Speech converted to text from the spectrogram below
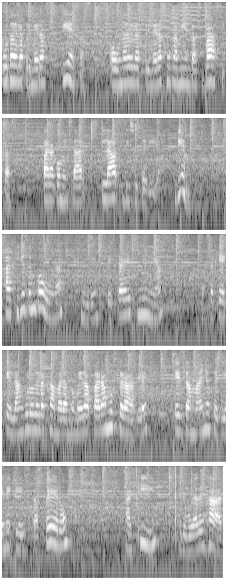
una de las primeras piezas o una de las primeras herramientas básicas para comenzar la bisutería. Bien, aquí yo tengo una, miren, esta es mía, pasa que el ángulo de la cámara no me da para mostrarle el tamaño que tiene esta, pero aquí le voy a dejar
